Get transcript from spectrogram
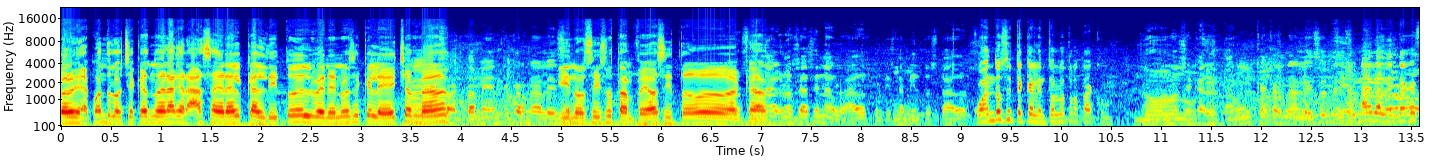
pero ya cuando lo checas no era grasa, era el caldito del veneno ese que le echan, ¿verdad? Exactamente, carnal. ese- Y no se hizo tan feo así todo No se, acá. no se hacen aguados porque están bien tostados. ¿Cuándo se te calentó el otro taco? No, no, Nunca, carnal. Esa es una de las ventajas.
